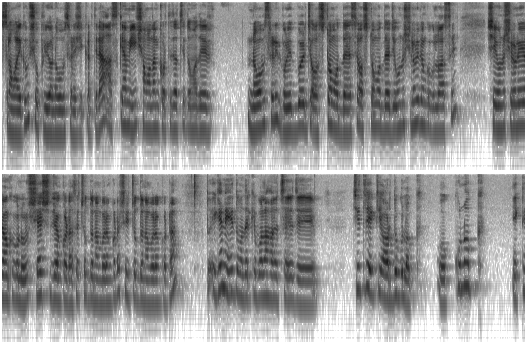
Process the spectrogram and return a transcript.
আসসালামু আলাইকুম। সুপ্রিয় নবম শ্রেণির শিক্ষার্থীরা, আজকে আমি সমাধান করতে যাচ্ছি তোমাদের নবম শ্রেণির গণিত বইয়ের যে অষ্টম অধ্যায় আছে, অষ্টম অধ্যায়ের যে অনুশীলনীর অঙ্কগুলো আছে, সেই অনুশীলনীর অঙ্কগুলোর শেষ যে অঙ্কটা আছে, চোদ্দ নম্বর অঙ্কটা, সেই চোদ্দ নম্বর অঙ্কটা। তো এখানে তোমাদেরকে বলা হয়েছে যে চিত্রে একটি অর্ধগোলক ও কোনক একটি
